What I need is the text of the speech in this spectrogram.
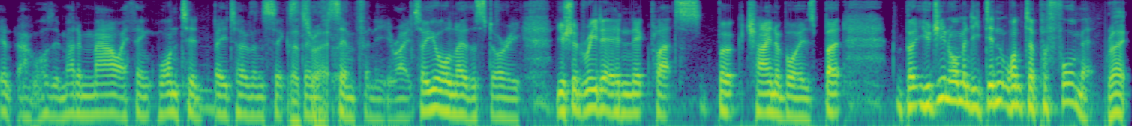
it, was it Madame Mao I think wanted Beethoven's Sixth right. Symphony right? So you all know the story. You should read it in Nick Platt's book China Boys. But but Eugene Ormandy didn't want to perform it. Right.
